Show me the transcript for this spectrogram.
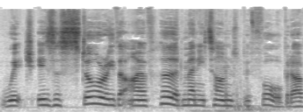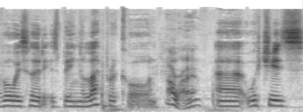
which is a story that I have heard many times before, but I've always heard it as being a leprechaun, All right. uh, which is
